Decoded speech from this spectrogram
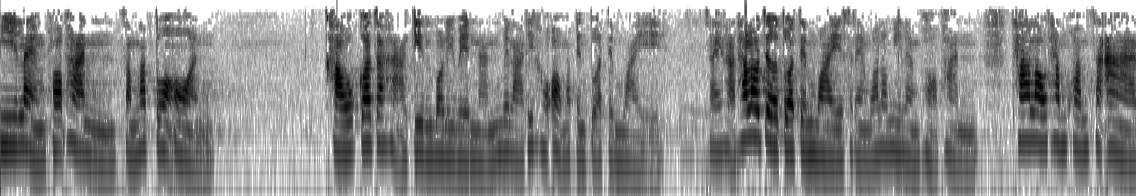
มีแหล่งเพาะพันธุ์สำหรับตัวอ่อน เขาก็จะหากินบริเวณนั้น เวลาที่เขาออกมาเป็นตัวเต็มวัยใช่ค่ะ ถ้าเราเจอตัวเต็มวัยแสดงว่าเรามีแหล่งเพาะพันธุ์ ถ้าเราทำความสะอาด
